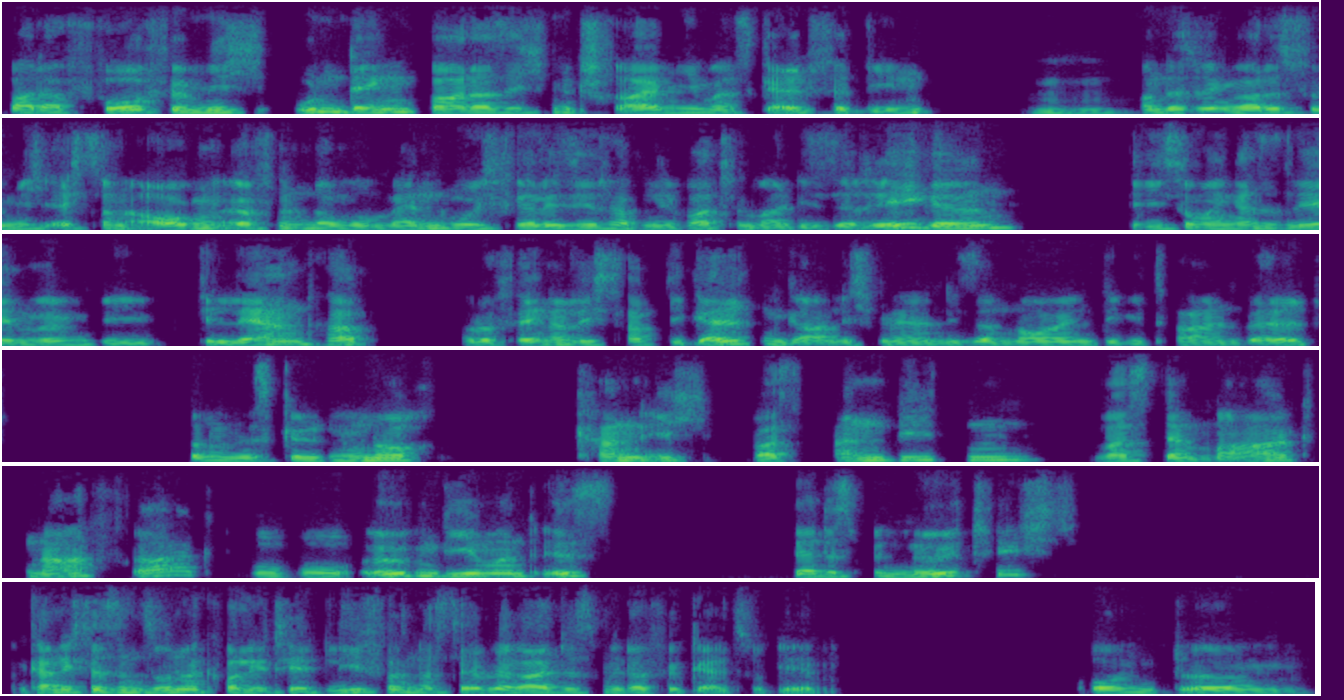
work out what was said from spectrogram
war davor für mich undenkbar, dass ich mit Schreiben jemals Geld verdiene. Mhm. Und deswegen war das für mich echt so ein augenöffnender Moment, wo ich realisiert habe, nee, warte mal, diese Regeln, die ich so mein ganzes Leben irgendwie gelernt habe oder verinnerlicht habe, die gelten gar nicht mehr in dieser neuen digitalen Welt, sondern es gilt nur noch, kann ich was anbieten, was der Markt nachfragt, wo, wo irgendjemand ist, der das benötigt, dann kann ich das in so einer Qualität liefern, dass der bereit ist, mir dafür Geld zu geben. Und ähm,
